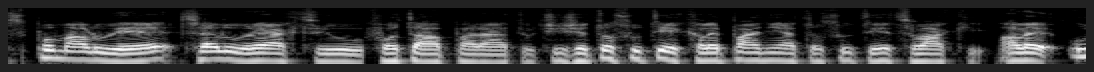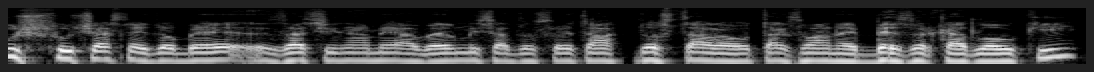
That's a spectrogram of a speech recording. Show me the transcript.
spomaluje celú reakciu fotoaparátu. Čiže to sú tie klepania, to sú tie cvaky. Ale už v súčasnej dobe začíname a veľmi sa do sveta dostalo tzv. bezrkadlovky,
